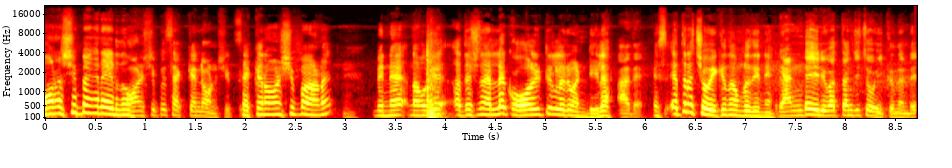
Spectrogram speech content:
ഓണർഷിപ്പ് എങ്ങനെയായിരുന്നു? Ownership second ownership second ownership ആണ്. പിന്നെ നമുക്ക് അത്യാവശ്യം നല്ല ക്വാളിറ്റി ഉള്ള ഒരു വണ്ടി അല്ലേ? അതെ. എത്ര ചോദിക്കുന്നത് നമ്മൾ ഇതിന്? രണ്ട് ഇരുപത്തഞ്ച് ചോദിക്കുന്നുണ്ട്.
